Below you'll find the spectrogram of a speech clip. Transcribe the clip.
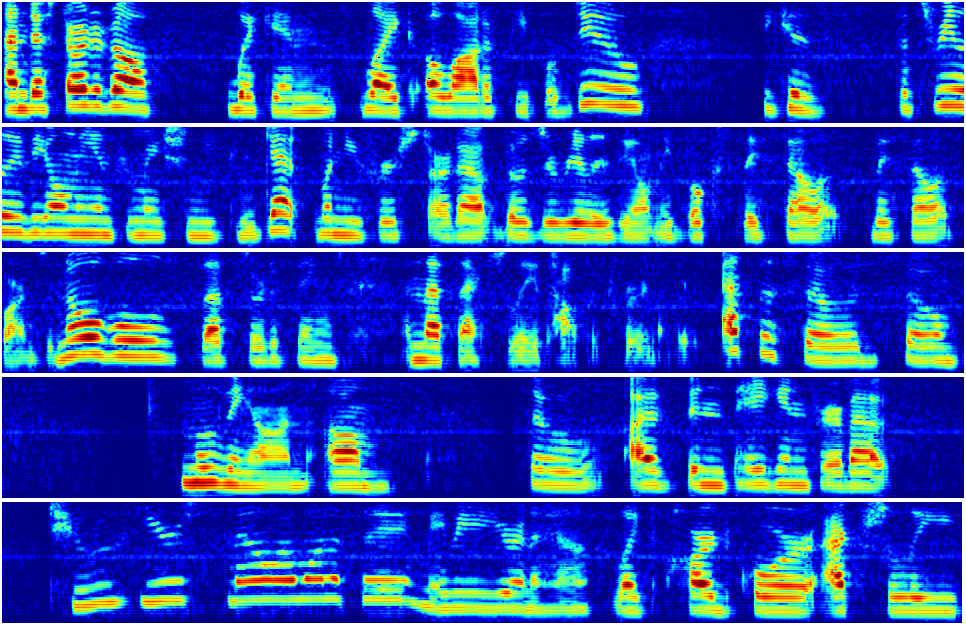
And I started off Wiccan, like a lot of people do, because that's really the only information you can get when you first start out. Those are really the only books they sell at they sell at Barnes and Nobles, that sort of thing. And that's actually a topic for another episode. So moving on. Um so I've been pagan for about two years now, I wanna say, maybe a year and a half. Like hardcore actually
